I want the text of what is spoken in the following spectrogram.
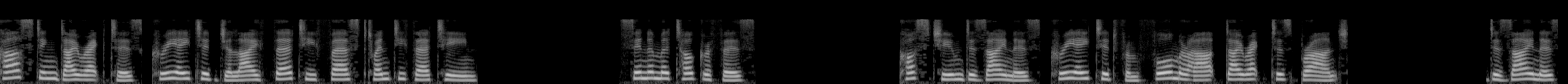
Casting directors created July 31, 2013 Cinematographers. Costume designers created from former art directors branch. Designers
